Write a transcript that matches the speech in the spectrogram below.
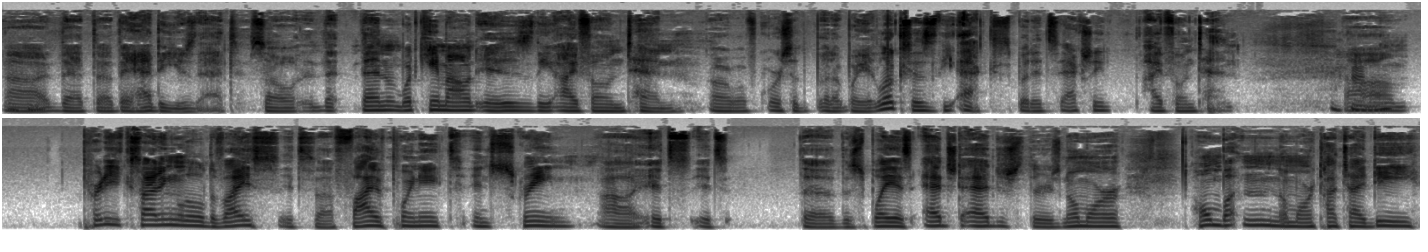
uh, Mm-hmm. that uh, they had to use that. So th- then what came out is the iPhone 10, or of course the way it looks is the X, but it's actually iPhone 10. Mm-hmm. Um, pretty exciting little device. It's a 5.8 inch screen. Uh, it's it's the, the display is edge to edge. There's no more home button, no more Touch ID.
